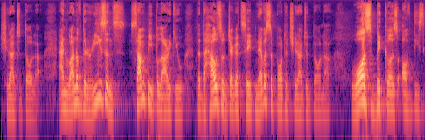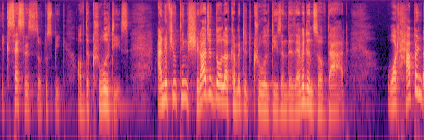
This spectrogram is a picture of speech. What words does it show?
Shirajuddaula. And one of the reasons some people argue that the house of Jagat Seth never supported Shirajuddaula was because of these excesses, so to speak, of the cruelties. And if you think Shirajuddaula committed cruelties, and there's evidence of that, what happened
